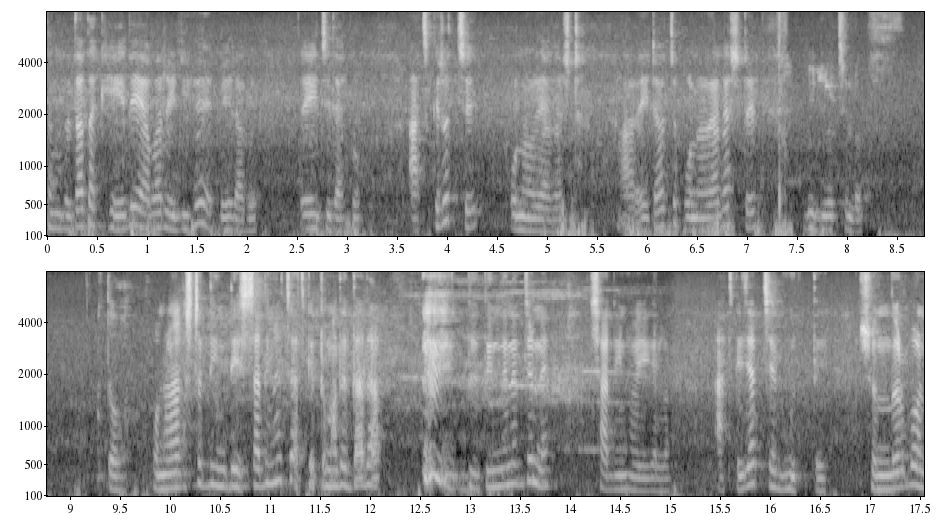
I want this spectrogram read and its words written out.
তোমাদের দাদা খেয়ে দিয়ে আবার রেডি হয়ে বেরাবে। তো এই যে দেখো, আজকের হচ্ছে পনেরোই আগস্ট। আর এটা হচ্ছে পনেরোই আগস্টের ভিডিও ছিল। তো পনেরো আগস্টের দিন, দেশ স্বাধীন হচ্ছে আজকে তোমাদের দাদা দু তিন দিনের জন্য স্বাধীন হয়ে গেল। আজকে যাচ্ছে ঘুরতে, সুন্দরবন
